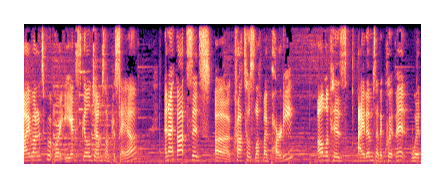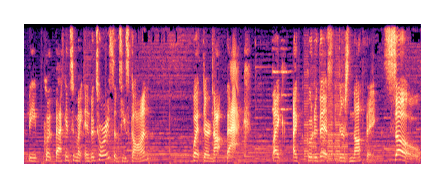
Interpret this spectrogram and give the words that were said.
I wanted to put more EX skill gems on Presea. And I thought since uh, Kratos left my party, all of his items and equipment would be put back into my inventory since he's gone. But they're not back. Like, I go to this, there's nothing. So,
